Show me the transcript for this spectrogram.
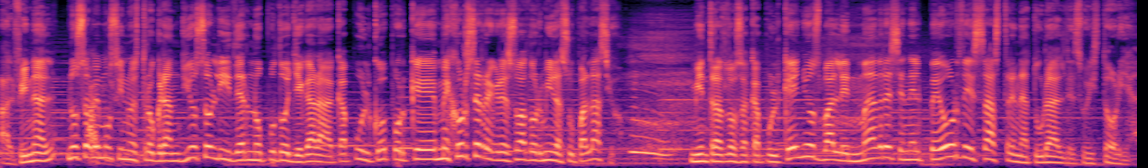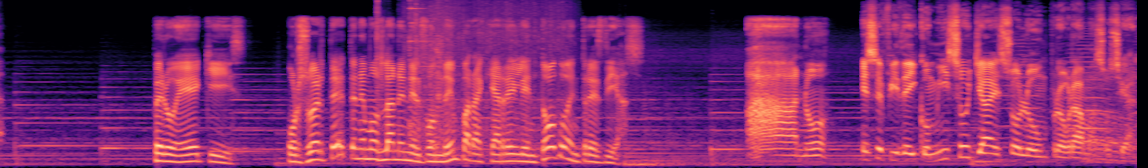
Al final, no sabemos si nuestro grandioso líder no pudo llegar a Acapulco porque mejor se regresó a dormir a su palacio, mientras los acapulqueños valen madres en el peor desastre natural de su historia. Pero X, por suerte, tenemos LAN en el Fonden para que arreglen todo en tres días. Ah, no. Ese fideicomiso ya es solo un programa social.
